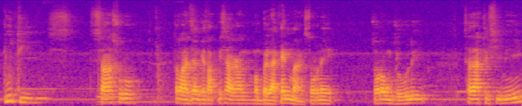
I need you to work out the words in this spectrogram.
Budi saya suruh telanjang tapi saya akan membelakan mas. Sore sorong jauh nih saya di sini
